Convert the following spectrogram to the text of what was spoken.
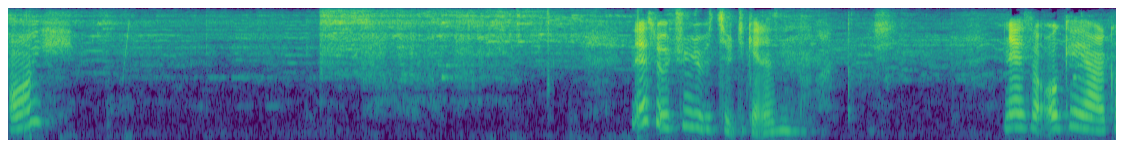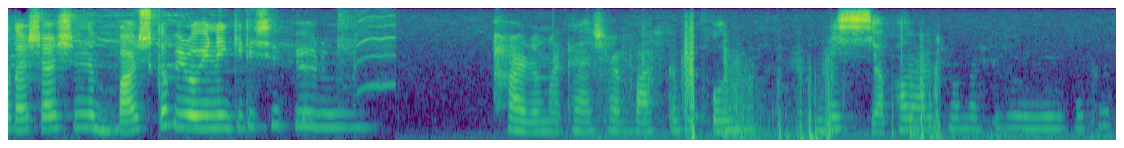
Ay. Neyse üçüncü bitirdik en azından. Neyse okey arkadaşlar şimdi başka bir oyuna giriş yapıyorum. Pardon arkadaşlar başka bir oyun giriş yapamam. Şu an başka bir oyun giriş yapıyorum.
